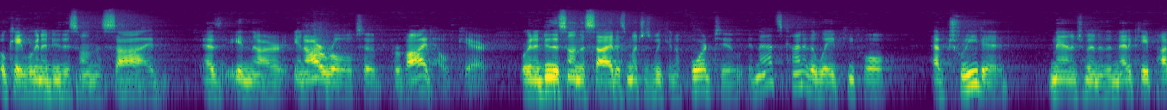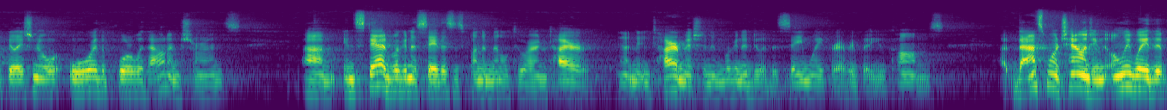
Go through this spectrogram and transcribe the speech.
okay, we're going to do this on the side as in our, in our role to provide health care. We're going to do this on the side as much as we can afford to. And that's kind of the way people have treated management of the Medicaid population or, or the poor without insurance. Um, instead, we're going to say this is fundamental to our entire, entire mission, and we're going to do it the same way for everybody who comes. Uh, that's more challenging. The only way that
